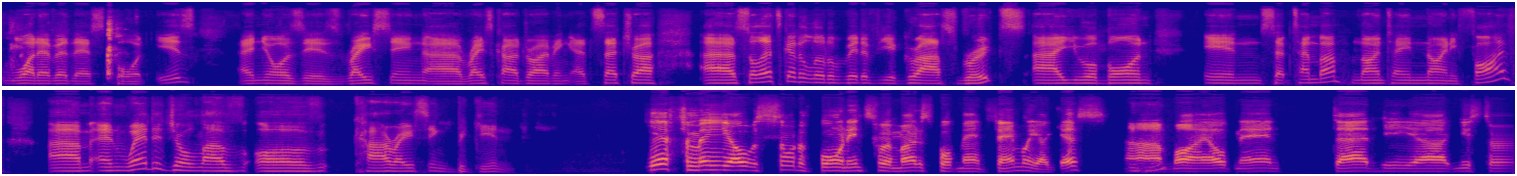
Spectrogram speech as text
whatever their sport is, and yours is racing, uh, race car driving, etc. Uh, so let's get a little bit of your grassroots. Uh, you were born in September 1995, um, and where did your love of car racing begin? Yeah, for me, I was sort of born into a motorsport man family, I guess. Mm-hmm. Uh, my old man dad, he uh, used to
